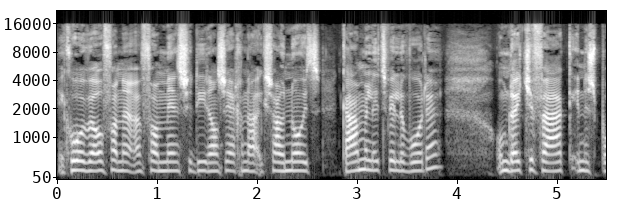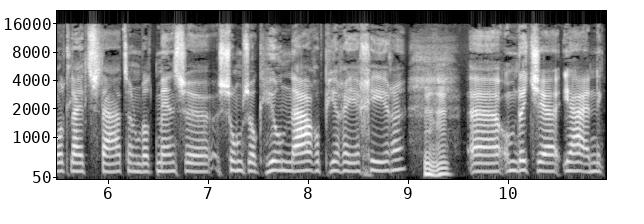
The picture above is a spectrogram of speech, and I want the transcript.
Ik hoor wel van, uh, van mensen die dan zeggen... nou, ik zou nooit Kamerlid willen worden. Omdat je vaak in de spotlight staat en omdat mensen soms ook heel naar op je reageren. Mhm. Eh, omdat je, ja, en ik,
